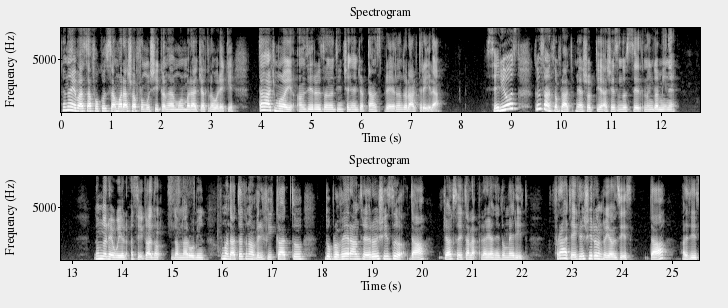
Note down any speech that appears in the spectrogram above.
când naiba s-a făcut să măr așa frumușică, mi-a murmurat Jack la ureche. Taci, măi, am zis râzând din ce ne îndreptam spre rândul al treilea. Serios? Când s-a întâmplat? Mi-a șoptit așezându-se lângă mine. Domnule Will, a strigat do- doamna Robin, prima dată când am verificat W era între R și Z, da? Jack s-a uitat la, la ea nedumerit. Frate, ai greșit rândul, i-am zis. Da? A zis.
